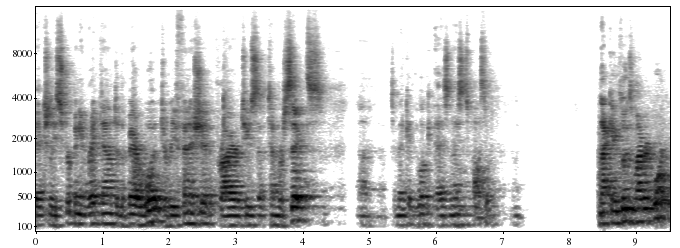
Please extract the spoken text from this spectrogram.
actually stripping it right down to the bare wood to refinish it prior to September 6th uh, to make it look as nice as possible. That concludes my report.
